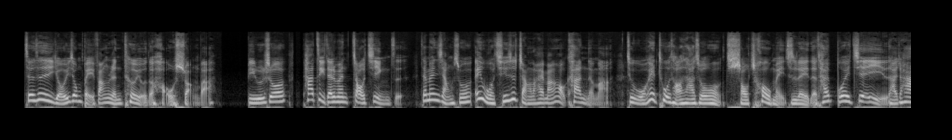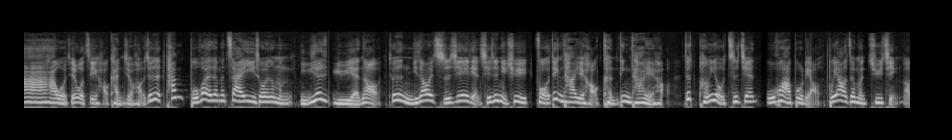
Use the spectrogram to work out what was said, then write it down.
这是有一种北方人特有的豪爽吧。比如说，他自己在那边照镜子，在那边讲说，哎，我其实长得还蛮好看的嘛，就我会吐槽他说少臭美之类的，他不会介意，他就哈哈哈哈，我觉得我自己好看就好，就是他不会那么在意说那么你一些语言哦，就是你稍微直接一点，其实你去否定他也好，肯定他也好。就朋友之间无话不聊，不要这么拘谨啊！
